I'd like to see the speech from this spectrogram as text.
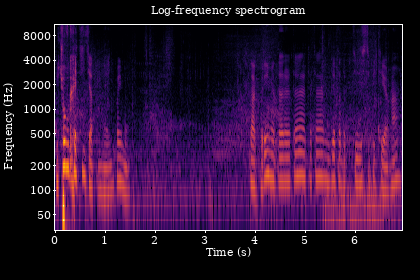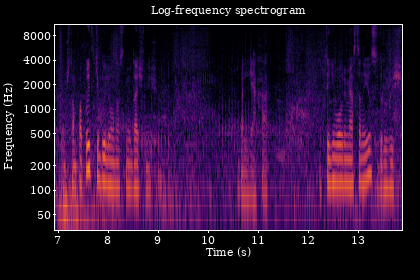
И чё вы хотите от меня? Я не пойму. Так, время где-то до 55, ага. Потому что там попытки были у нас неудачные еще. Бляха. Ты не вовремя остановился, дружище.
